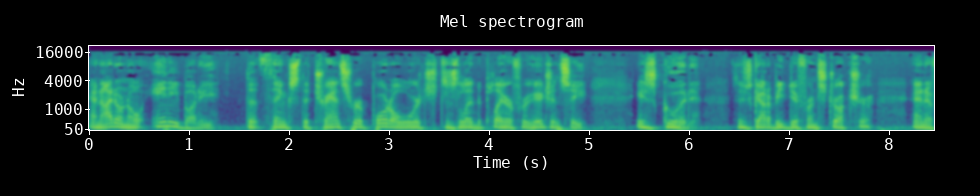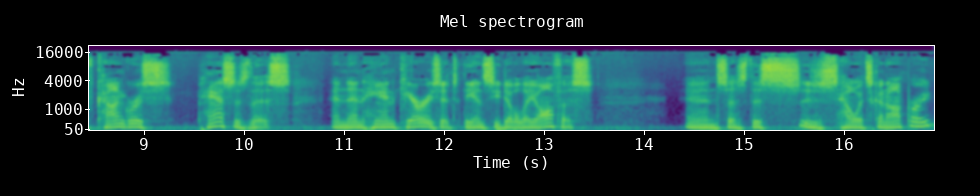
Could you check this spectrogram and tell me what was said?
and I don't know anybody that thinks the transfer portal, which has led to player free agency, is good. There's got to be different structure, and if Congress passes this and then hand carries it to the NCAA office and says this is how it's going to operate,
